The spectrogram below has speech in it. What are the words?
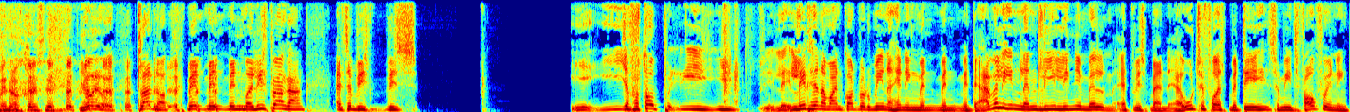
Men og Christian, Jo, jo, klart nok. Men, men, men må jeg lige spørge en gang? Altså, hvis... hvis jeg forstår i, i, lidt hen ad vejen godt, hvad du mener, Henning, men, men, men der er vel en eller anden lige linje mellem, at hvis man er utilfreds med det, som ens fagforening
